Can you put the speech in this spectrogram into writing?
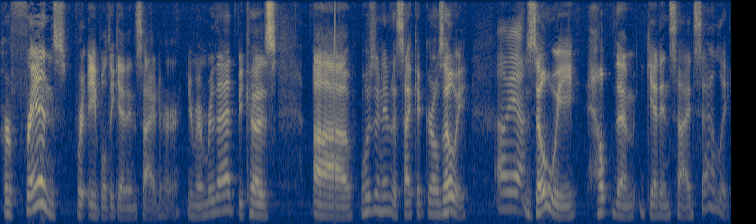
her friends were able to get inside her. You remember that? Because uh, what was her name? The psychic girl Zoe. Oh yeah. Zoe helped them get inside Sally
